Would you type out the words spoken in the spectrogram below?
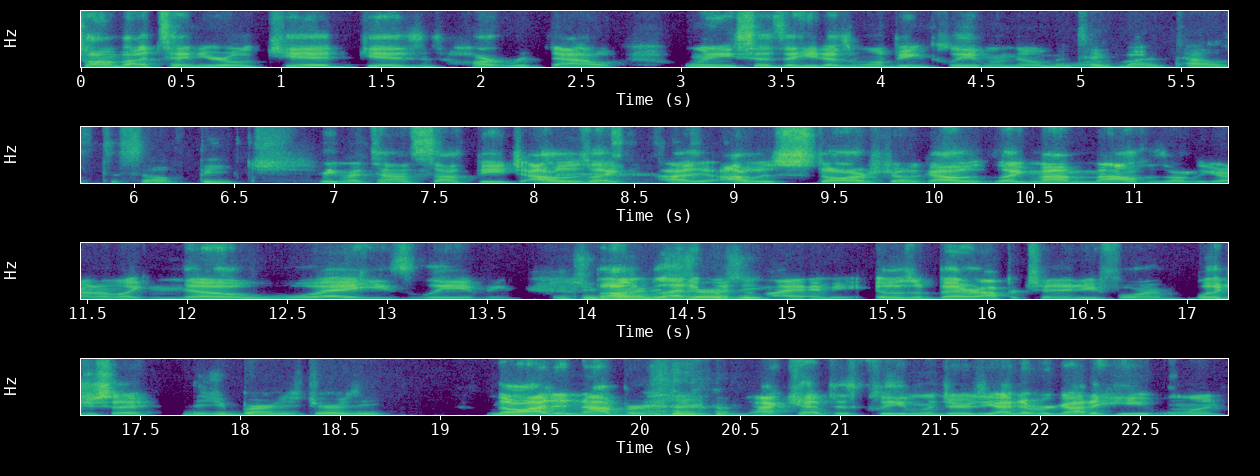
talking about a ten year old kid gets his heart ripped out when he says that he doesn't want to be in Cleveland no I'm gonna more. Take my talents to South Beach. Take my talents to South Beach. I was like, I, I was starstruck. I was like, my mouth was on the ground. I'm like, no way, he's leaving. Did you but burn I'm glad his jersey? he went to Miami. It was a better opportunity for him. What'd you say? Did you burn his jersey? No, I did not burn his jersey. I kept his Cleveland jersey. I never got a Heat one,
